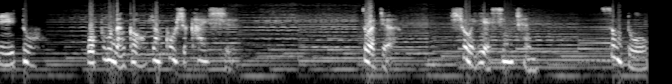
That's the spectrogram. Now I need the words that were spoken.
一度，我不能够让故事开始。作者：朔夜星辰，诵读：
